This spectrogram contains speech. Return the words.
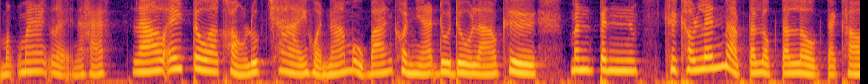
ำมาก ๆ เลยนะคะ แล้วไอ้ตัวของลูกชายหัวหน้าหมู่บ้านคนนี้ดูดูๆแล้วคือ มันเป็นคือเขาเล่นแบบตลกตลกๆแต่เขา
